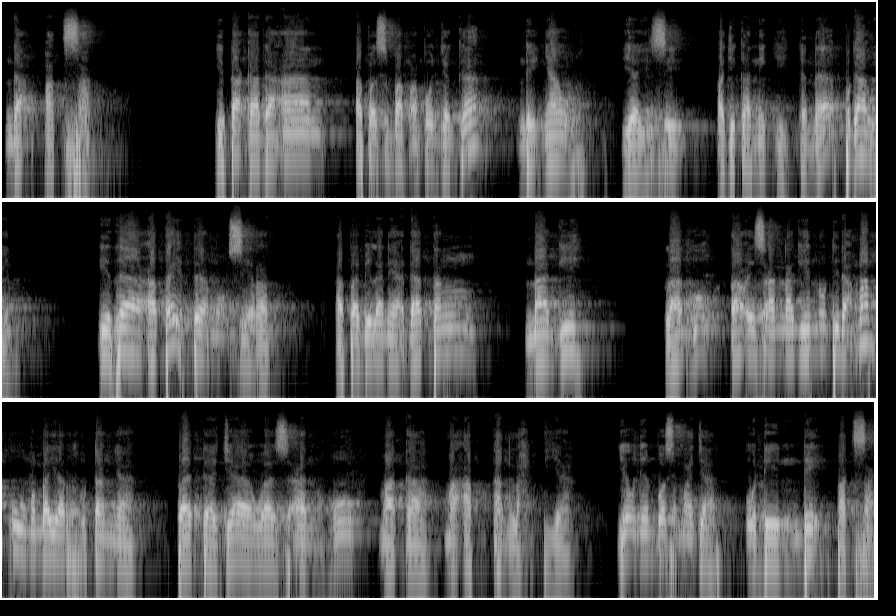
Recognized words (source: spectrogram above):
ndak paksa. Kita keadaan apa sebab ampun jaga? Dek nyaur. Ya isi majikan niki kena pegawin. Ida apa itu muksiran apabila nek datang nagih lagu tahu esan nagih nu tidak mampu membayar hutangnya pada jawaz anhu maka maafkanlah dia. Ya unin bos majar. Dek paksa.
